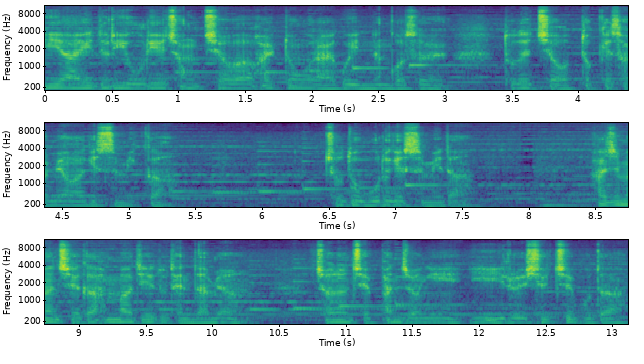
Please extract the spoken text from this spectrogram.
이 아이들이 우리의 정체와 활동을 알고 있는 것을 도대체 어떻게 설명하겠습니까? 저도 모르겠습니다. 하지만 제가 한마디 해도 된다면 저는 재판정이 이 일을 실제보다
